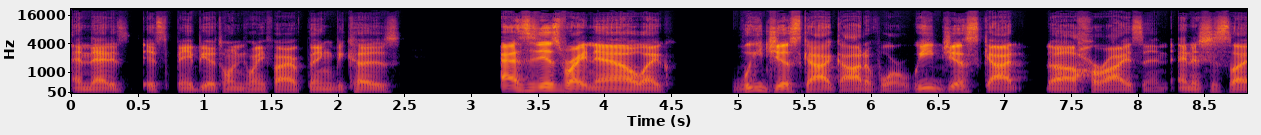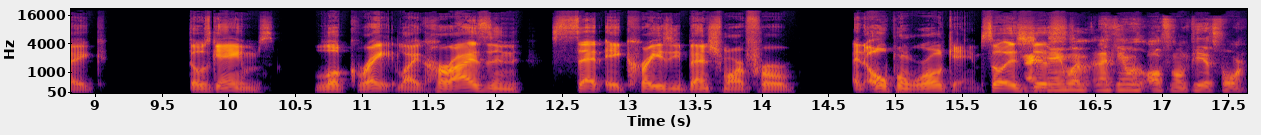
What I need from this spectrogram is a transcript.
and that it's it's maybe a 2025 thing because as it is right now, like we just got God of War, we just got uh, Horizon, and it's just like those games look great. Like Horizon set a crazy benchmark for an open world game. So it's That just game was that game was also on PS4.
